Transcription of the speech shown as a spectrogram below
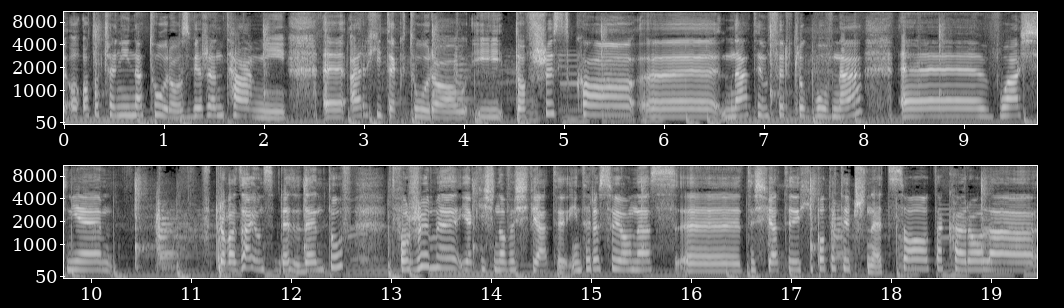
e, otoczeni naturą, zwierzętami, e, architekturą i to wszystko e, na tym Fyrtlu Główna właśnie wprowadzając rezydentów, tworzymy jakieś nowe światy. Interesują nas e, te światy hipotetyczne. Co taka rola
